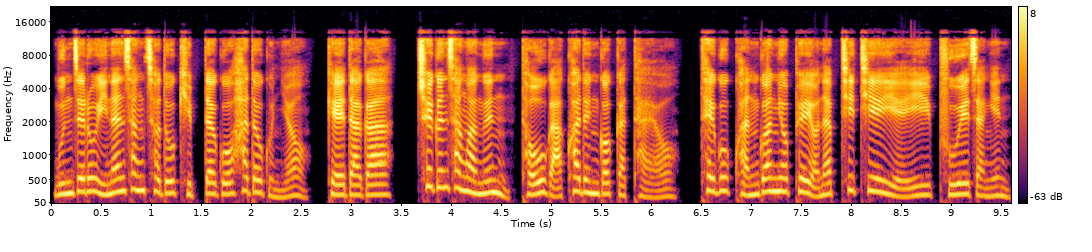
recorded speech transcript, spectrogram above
문제로 인한 상처도 깊다고 하더군요. 게다가 최근 상황은 더욱 악화된 것 같아요. 태국 관광협회 연합 TTAA 부회장인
